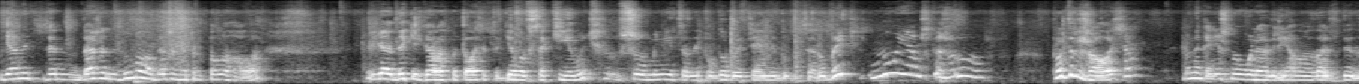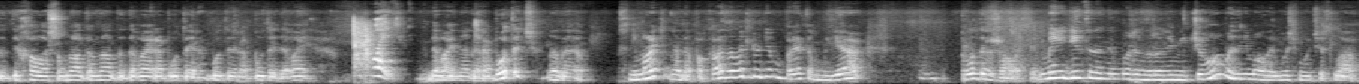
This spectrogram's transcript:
Я не, навіть не думала, навіть не предполагала. Я декілька разів питалася це діло все кинути, що мені це не подобається, я не буду це робити. Ну, я вам скажу, продержалася. Мене, звісно, Оля Авріяна завжди надихала, що треба, треба, давай, работай, работай, работай, давай, Ой, давай, надо работать, надо снимать, надо показывать людям, поэтому я продержалася. Ми єдине не можемо зрозуміти, чого. Ми знімали 8 числа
